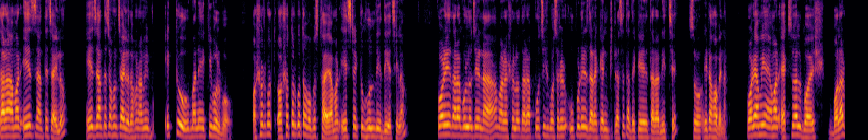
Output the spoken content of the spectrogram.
তারা আমার এজ জানতে চাইলো। এজ জানতে যখন চাইলো তখন আমি একটু মানে কি বলব অসতর্ক অসতর্কতা অবস্থায় আমার এজটা একটু ভুল দিয়ে দিয়েছিলাম। পরে তারা বলল যে, না, আমার আসলে তারা পঁচিশ বছরের উপরের যারা ক্যান্ডিডেট আছে তাদেরকে তারা নিচ্ছে সো এটা হবে না। পরে আমি আমার অ্যাকচুয়াল বয়স বলার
